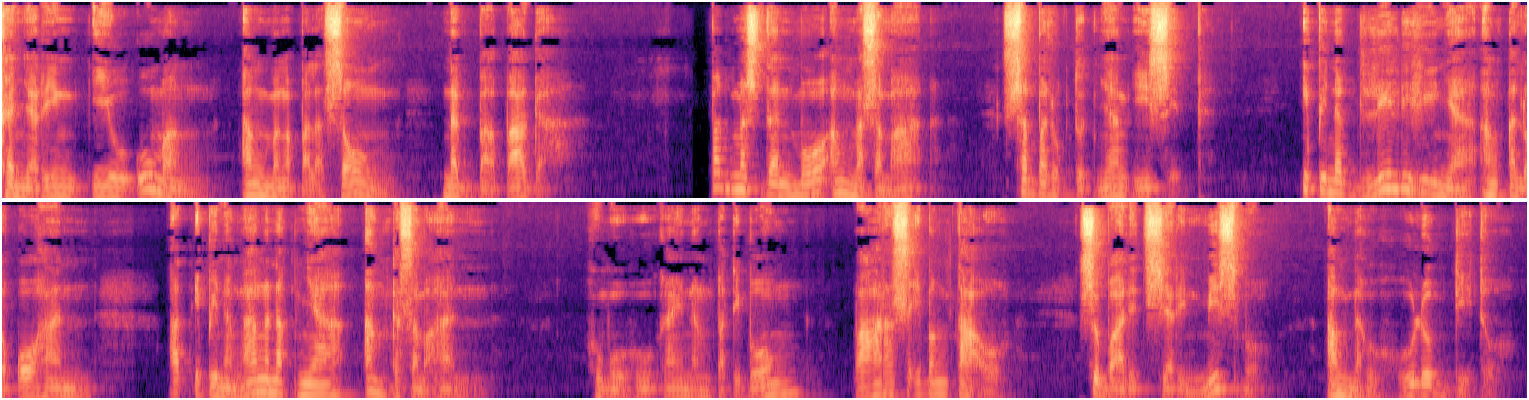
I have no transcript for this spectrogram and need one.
kanya ring iuumang ang mga palasong nagbabaga Pagmasdan mo ang masama sa baluktot niyang isip. Ipinaglilihi niya ang kalokohan at ipinanganganak niya ang kasamaan. Humuhukay ng patibong para sa ibang tao, subalit siya rin mismo ang nahuhulog dito.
